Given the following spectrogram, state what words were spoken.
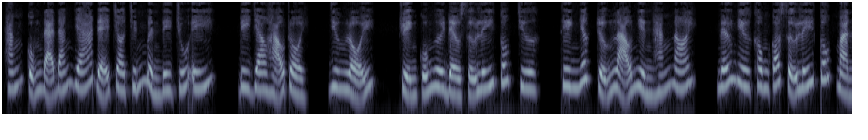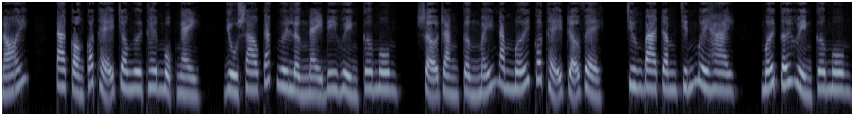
hắn cũng đã đáng giá để cho chính mình đi chú ý, đi giao hảo rồi, dương lỗi, chuyện của ngươi đều xử lý tốt chưa, thiên nhất trưởng lão nhìn hắn nói, nếu như không có xử lý tốt mà nói, ta còn có thể cho ngươi thêm một ngày, dù sao các ngươi lần này đi huyền cơ môn, sợ rằng cần mấy năm mới có thể trở về. Chương 392, mới tới huyền cơ môn,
